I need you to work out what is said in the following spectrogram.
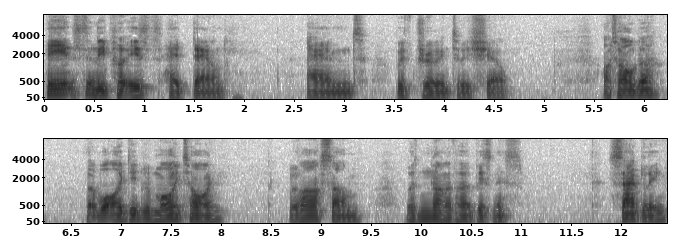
he instantly put his head down and withdrew into his shell. I told her that what I did with my time with our son was none of her business. Sadly,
